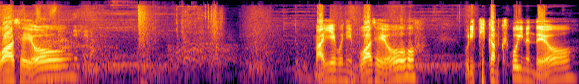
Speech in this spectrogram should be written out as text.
뭐 하세요? 상대해라. 마이에브님 뭐 하세요? 우리 빗감 크고 있는데요.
